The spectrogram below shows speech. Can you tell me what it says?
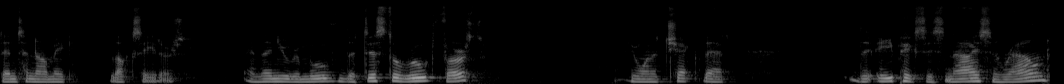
dentanomic luxators. And then you remove the distal root first. You want to check that the apex is nice and round.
